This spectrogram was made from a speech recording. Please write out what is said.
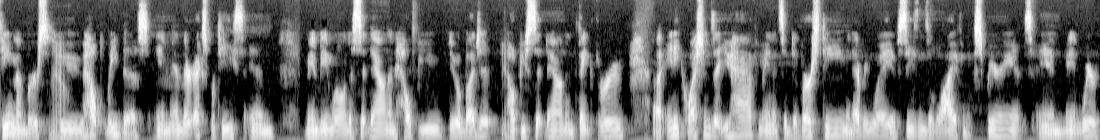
team members yeah. who help lead this and man their expertise in man being willing to sit down and help you do a budget yeah. help you sit down and think through uh, any questions that you have man it's a diverse team in every way of seasons of life and experience and man we're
